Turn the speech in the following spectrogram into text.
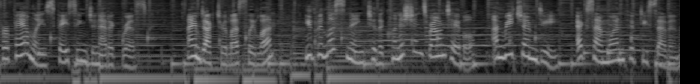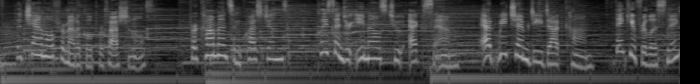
for families facing genetic risk. I am Dr. Leslie Lundt. You've been listening to the Clinicians Roundtable on ReachMD XM157, the channel for medical professionals. For comments and questions, please send your emails to xm at reachmd.com. Thank you for listening.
